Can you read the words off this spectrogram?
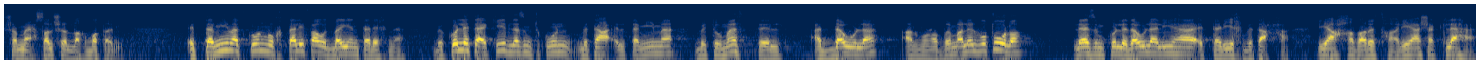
عشان ما يحصلش اللخبطة دي. التميمة تكون مختلفة وتبين تاريخنا. بكل تأكيد لازم تكون بتاع التميمة بتمثل الدولة المنظمة للبطولة. لازم كل دولة ليها التاريخ بتاعها ليها حضارتها ليها شكلها.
